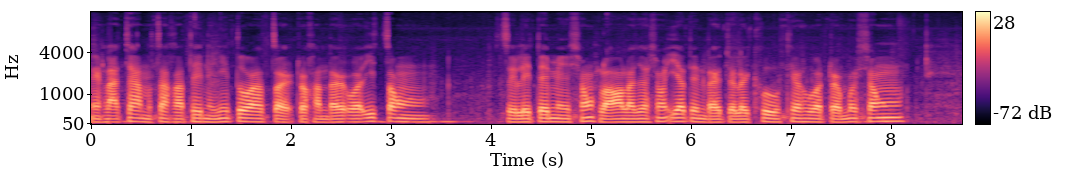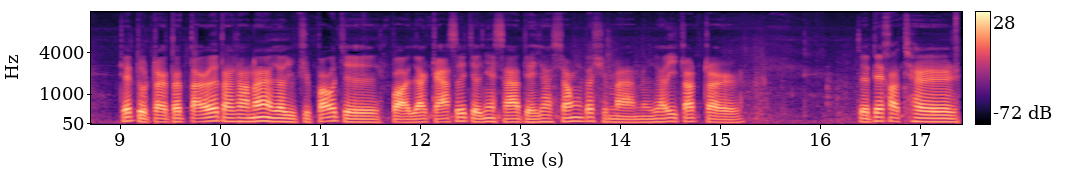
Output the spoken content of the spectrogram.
nên là cha mà cha họ tên này như tôi chạy cho hắn đời và ít trong xử lý tên mình xong lọ là cho xong yếu tên đời trở lại khu theo hùa trở một xong thế tụt trời tới tới ta sao nó do chỉ báo chỉ bỏ giá cả xứ chỉ như sao thì ra xong đó thì mà này do ít cho trời chỉ để họ chơi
